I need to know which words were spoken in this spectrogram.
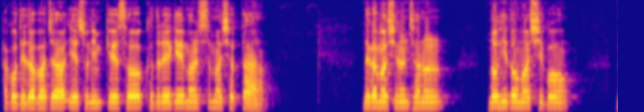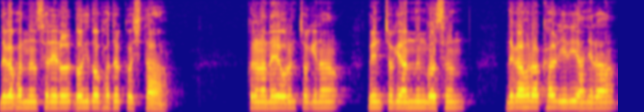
하고 대답하자 예수님께서 그들에게 말씀하셨다. 내가 마시는 잔을 너희도 마시고 내가 받는 세례를 너희도 받을 것이다. 그러나 내 오른쪽이나 왼쪽에 앉는 것은 내가 허락할 일이 아니라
